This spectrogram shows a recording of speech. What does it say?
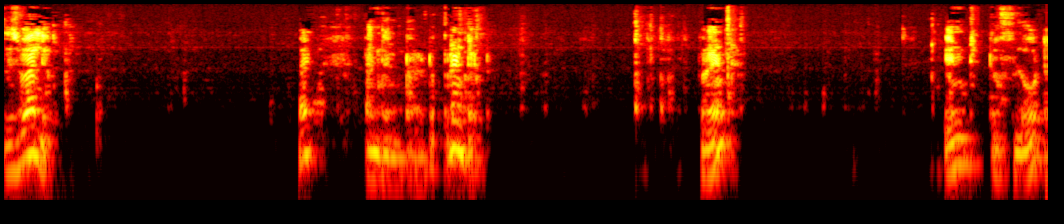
This value and then try to print it. Print. Int to float.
